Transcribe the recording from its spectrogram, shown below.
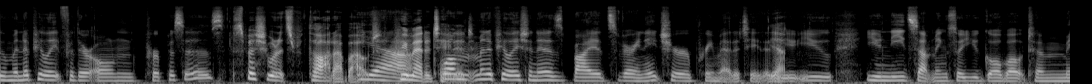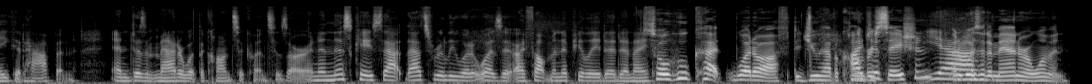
who manipulate for their own purposes. Especially when it's thought about, Yeah, premeditated. Well, manipulation is by its very nature premeditated. Yeah. You you you need something, so you go about to make it happen, and it doesn't matter what the consequences are. And in this case, that that's really what it was. I felt manipulated, and I so, who cut what off? Did you have a I just- conversation? yeah. And was it a man or a woman?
